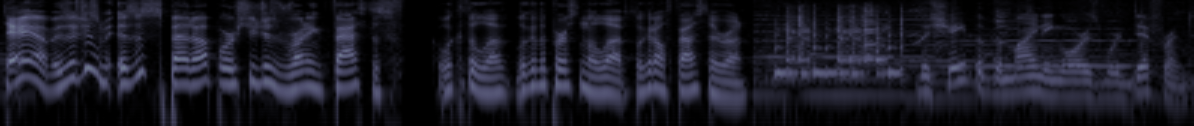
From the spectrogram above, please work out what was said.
Damn, is it just, is this sped up or is she just running fast as f Look at the left. Look at the person on the left. Look at how fast they run. The shape of the mining ores were different.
